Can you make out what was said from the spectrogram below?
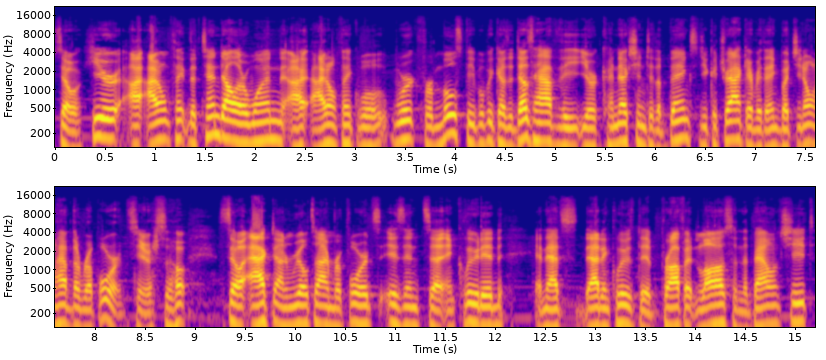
So here, I, I, don't think the $10 one, I, I, don't think will work for most people because it does have the your connection to the banks. You can track everything, but you don't have the reports here. So, so act on real-time reports isn't uh, included, and that's that includes the profit and loss and the balance sheet,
